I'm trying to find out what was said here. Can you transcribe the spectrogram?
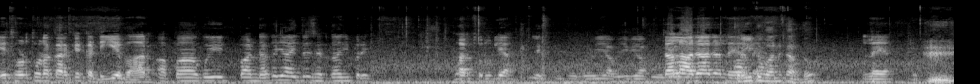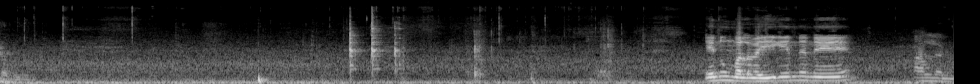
ਇਹ ਥੋੜਾ ਥੋੜਾ ਕਰਕੇ ਕੱਢੀਏ ਬਾਹਰ। ਆਪਾਂ ਕੋਈ ਭਾਂਡਾ ਕਿ ਜਾਂ ਇੱਧਰ ਸਿੱਟਦਾ ਜੀ ਪਰੇ? ਘਰ ਸ਼ੁਰੂ ਲਿਆ। ਇੱਕ ਕੋਈ ਆ ਵੀ ਵੀ ਆ ਹੋ ਚੱਲ ਆ ਜਾ ਆ ਜਾ ਲੈ 3 ਆ 2 1 ਕਰ ਦੋ। ਲੈ ਆ। ਇਹਨੂੰ ਮਲਵਈ ਕਹਿੰਦੇ ਨੇ ਆਲਣ।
